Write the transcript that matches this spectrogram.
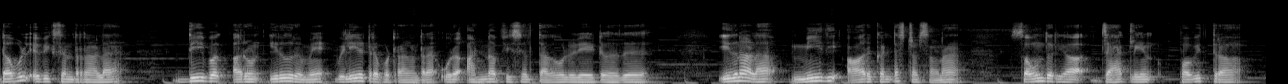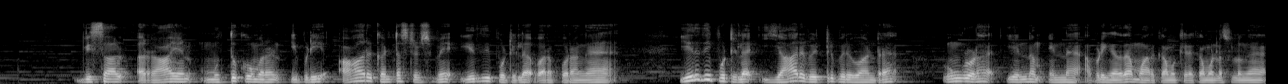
டபுள் எவிக்ஷன்றனால தீபக் அருண் இருவருமே வெளியேற்றப்பட்டாங்கன்ற ஒரு அன்அஃபிஷியல் தகவல் வெளியிட்டு வருது. இதனால் மீதி ஆறு கண்டஸ்டன்ஸான சௌந்தர்யா ஜாக்லின் பவித்ரா விஷால் ராயன் முத்துக்குமரன் இப்படி ஆறு கண்டஸ்டன்ஸுமே இறுதிப் போட்டியில் வரப்போகிறாங்க இறுதிப் போட்டியில் யார் வெற்றி பெறுவான்ற உங்களோட எண்ணம் என்ன அப்படிங்கிறத மறக்காமல் கீழே கமெண்ட்டில் சொல்லுங்கள்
